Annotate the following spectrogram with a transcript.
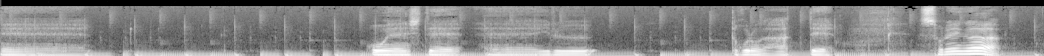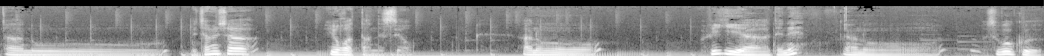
えー、応援して、えー、いるところがあってそれが、あのー、めちゃめちゃ良かったんですよ。あのフィギュアでね、あのすごく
